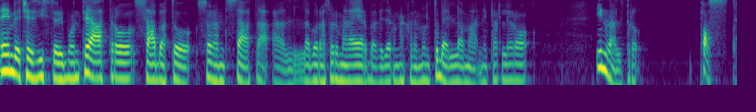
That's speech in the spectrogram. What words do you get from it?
e invece esiste il buon teatro. Sabato sono stata al laboratorio Malaerba a vedere una cosa molto bella, ma ne parlerò in un altro post.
